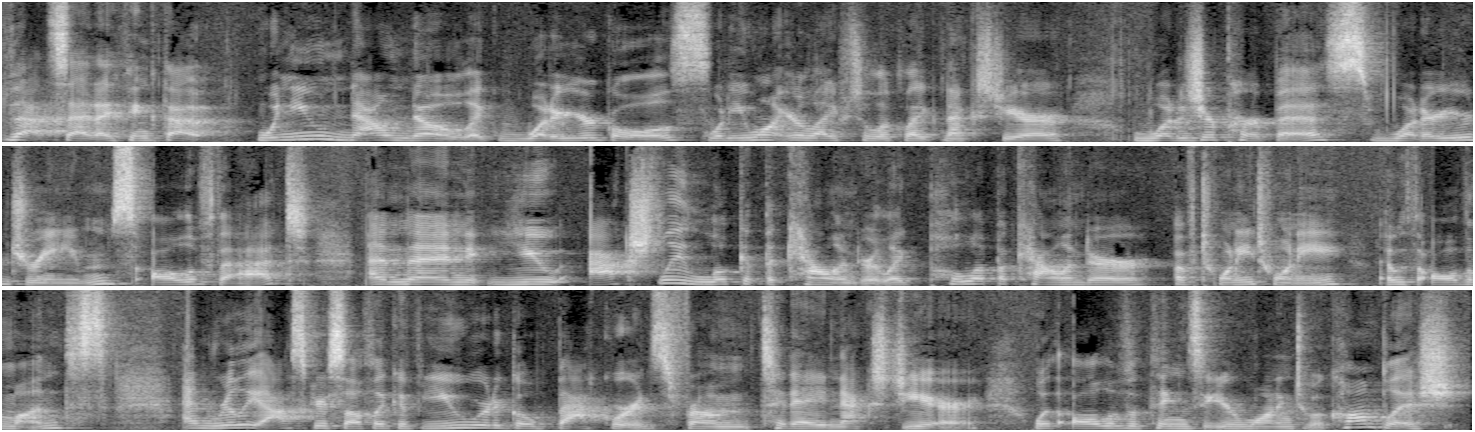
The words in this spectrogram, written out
That said, I think that when you now know, like, what are your goals? What do you want your life to look like next year? What is your purpose? What are your dreams? All of that. And then you actually look at the calendar, like, pull up a calendar of 2020 with all the months and really ask yourself, like, if you were to go backwards from today, next year, with all of the things that you're wanting to accomplish,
